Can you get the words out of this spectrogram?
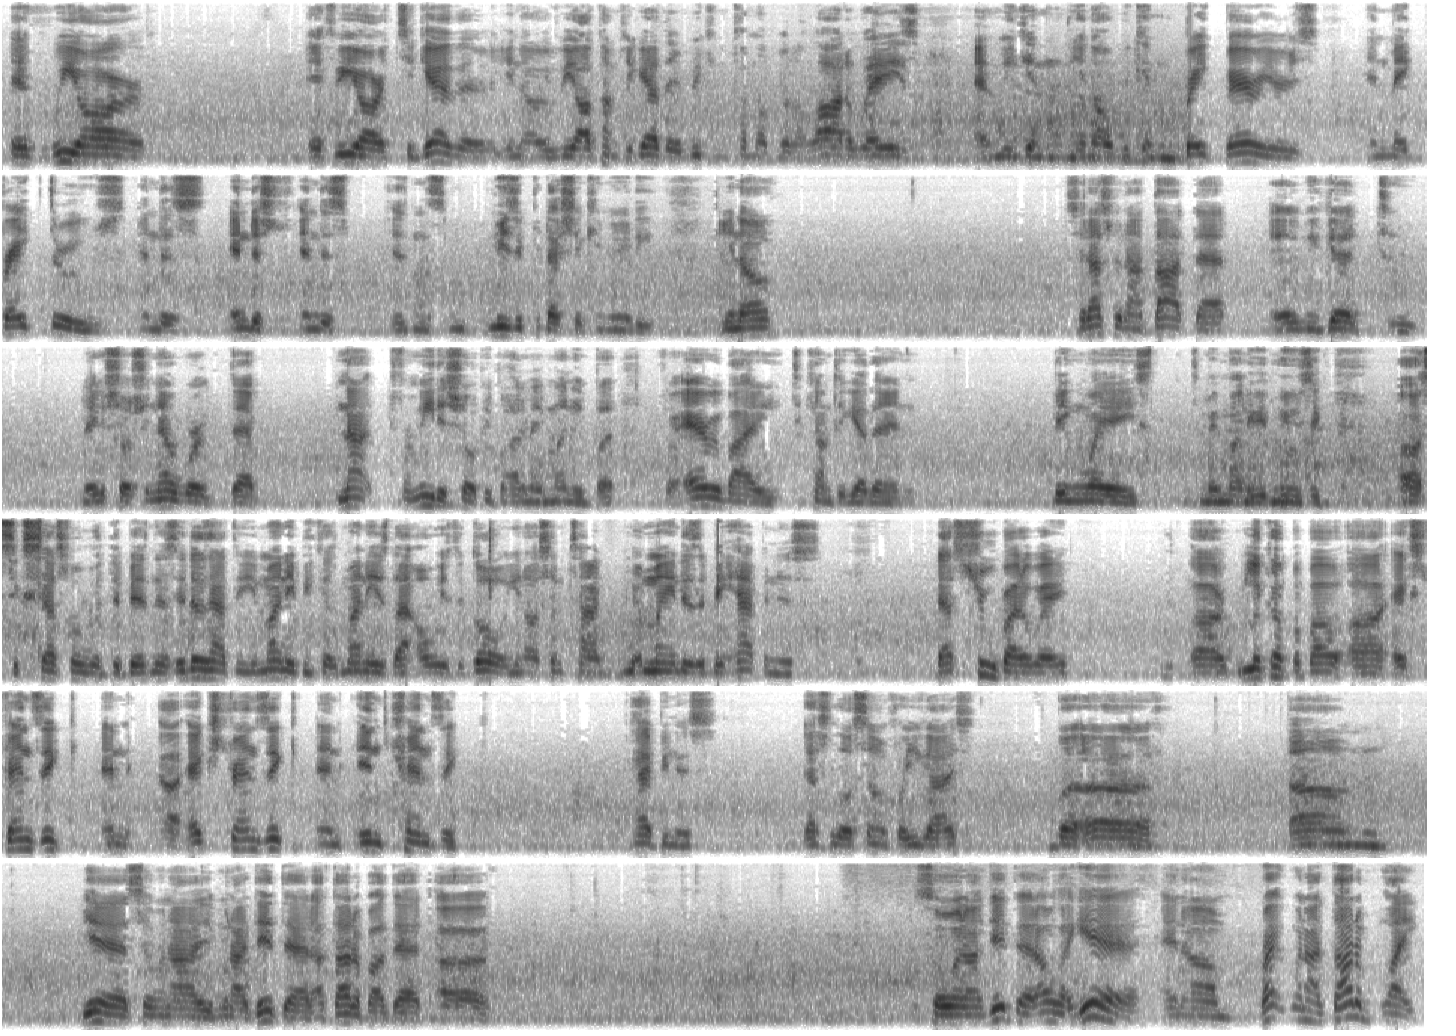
if we are if we are together, you know, if we all come together, we can come up with a lot of ways, and we can, you know, we can break barriers and make breakthroughs in this in this in this in this music production community, you know. So that's when I thought that it would be good to make a social network that not for me to show people how to make money, but for everybody to come together and bring ways to make money with music uh, successful with the business. It doesn't have to be money because money is not always the goal. You know, sometimes money doesn't bring happiness. That's true, by the way. Uh, look up about uh, extrinsic and uh, extrinsic and intrinsic happiness. That's a little something for you guys. But uh, um, yeah. So when I when I did that, I thought about that. Uh, so when I did that, I was like, yeah. And um, right when I thought of like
